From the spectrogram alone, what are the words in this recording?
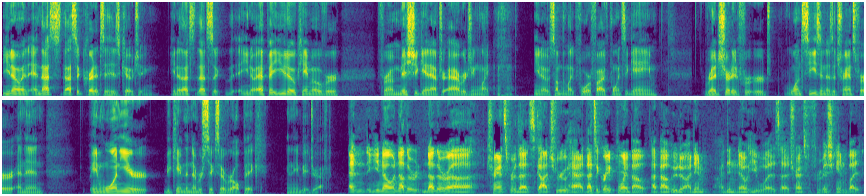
You know, and, and that's that's a credit to his coaching. You know, that's that's a you know Ekpe Udoh came over from Michigan after averaging like you know something like four or five points a game, redshirted for one season as a transfer, and then in one year became the number six overall pick in the NBA draft. And you know another another uh, transfer that Scott Drew had. That's a great point about about Udoh. I didn't I didn't know he was a transfer from Michigan, but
